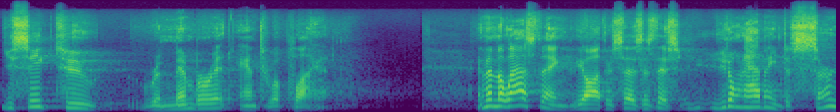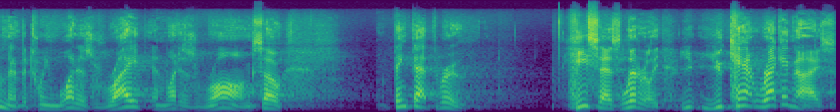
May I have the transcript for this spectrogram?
you seek to remember it and to apply it. And then the last thing the author says is this you don't have any discernment between what is right and what is wrong. So think that through. He says literally, you, you can't recognize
